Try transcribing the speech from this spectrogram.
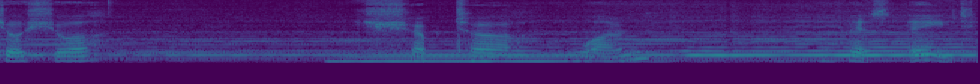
Joshua chapter 1, verse 8,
